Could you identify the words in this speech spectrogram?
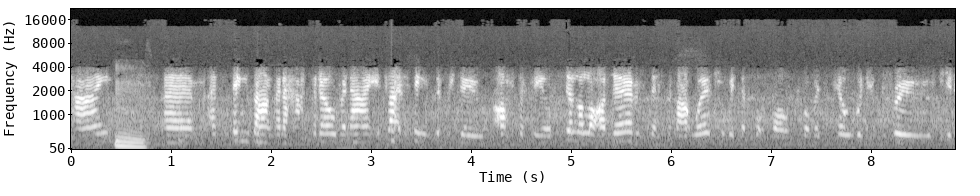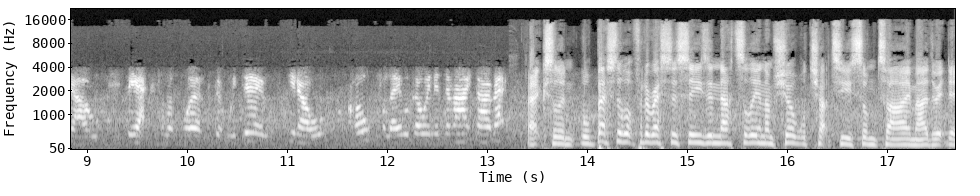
time. Mm. Um, and things aren't going to happen overnight. It's like the things that we do off the field. Still a lot of nervousness about working with the football club until we can prove, you know, the excellent work that we do. You know, hopefully we're going in the right direction. Excellent. Well, best of luck for the rest of the season, Natalie, and I'm sure we'll chat to you sometime, either at the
